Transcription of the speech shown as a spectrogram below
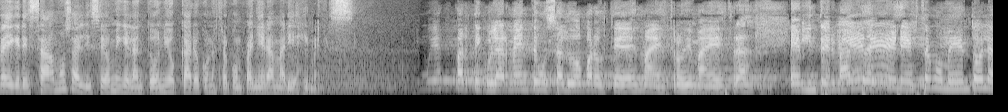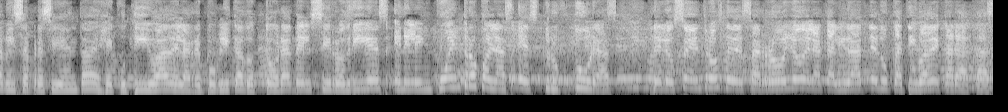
regresamos al Liceo Miguel Antonio Caro con nuestra compañera María Jiménez. Muy particularmente un saludo para ustedes, maestros y maestras. Interviene en este momento la vicepresidenta ejecutiva de la República, doctora Delcy Rodríguez, en el encuentro con las estructuras de los centros de desarrollo de la calidad educativa de Caracas.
